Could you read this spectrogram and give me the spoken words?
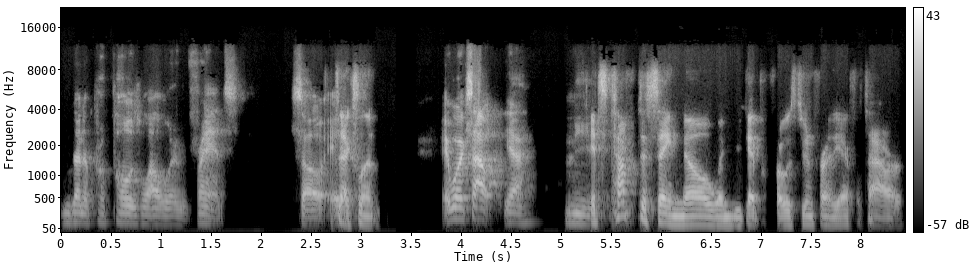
I'm gonna propose while we're in France. So it's it, excellent. It works out. Yeah. It's tough to say no when you get proposed to in front of the Eiffel Tower,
